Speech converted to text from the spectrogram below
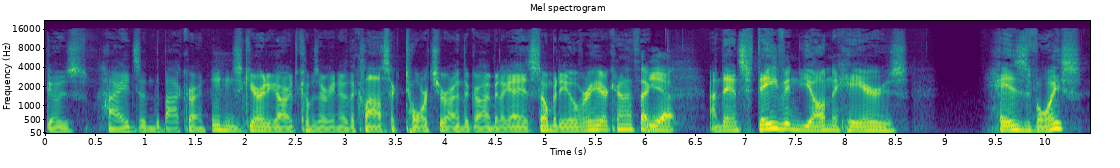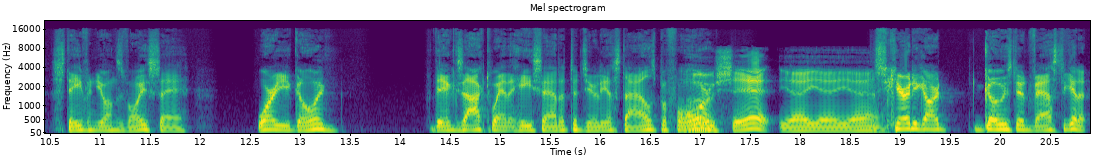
goes, hides in the background. Mm-hmm. Security guard comes over, you know, the classic torch around the ground, be like, Hey, is somebody over here, kind of thing. yeah. And then Stephen Yeun hears his voice, Stephen Yeun's voice, say, Where are you going? The exact way that he said it to Julia Stiles before. Oh shit! Yeah, yeah, yeah. The security guard goes to investigate it.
